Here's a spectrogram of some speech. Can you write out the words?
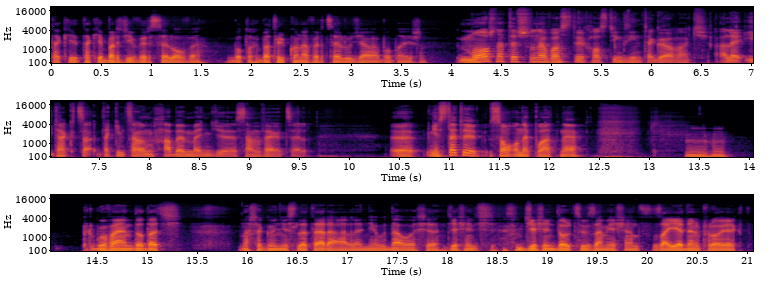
Takie, takie bardziej wercelowe, bo to chyba tylko na wercelu działa bodajże. Można też to na własny hosting zintegrować, ale i tak ca takim całym hubem będzie sam Vercel. Yy, niestety są one płatne. Mhm. Próbowałem dodać naszego newslettera, ale nie udało się. 10, 10 dolców za miesiąc, za jeden projekt.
